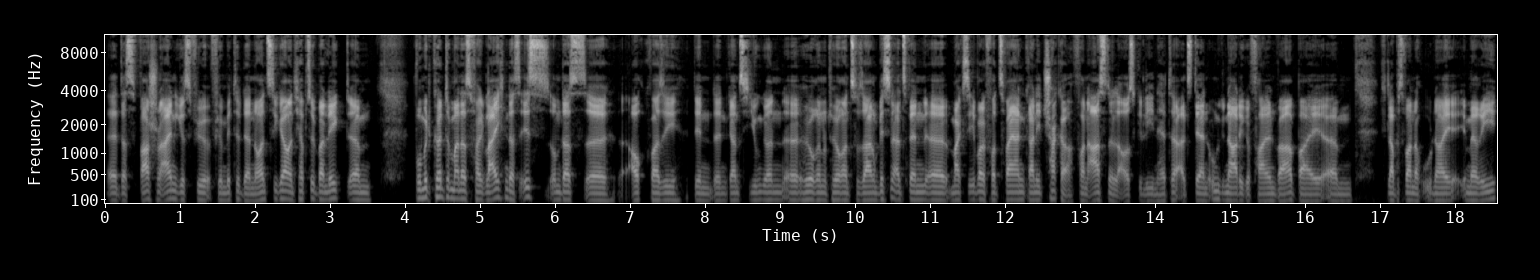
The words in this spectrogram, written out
Äh, das war schon einiges für, für Mitte der 90er. Und ich habe so überlegt, ähm, womit könnte man das vergleichen? Das ist, um das äh, auch quasi den, den ganz jüngeren äh, Hörerinnen und Hörern zu sagen, ein bisschen als wenn äh, Max Eberl vor zwei Jahren Granit Xhaka von Arsenal ausgeliehen hätte, als der in Ungnade gefallen war bei, ähm, ich glaube, es war noch Unai Emery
